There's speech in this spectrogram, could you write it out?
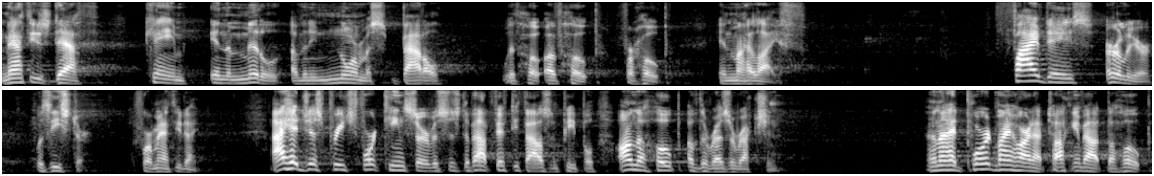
Matthew's death came in the middle of an enormous battle with ho of hope, for hope in my life. Five days earlier was Easter before Matthew died. I had just preached 14 services to about 50,000 people on the hope of the resurrection. And I had poured my heart out talking about the hope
